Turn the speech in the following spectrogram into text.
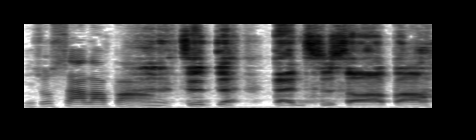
你说沙拉吧？就是单单吃沙拉吧。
